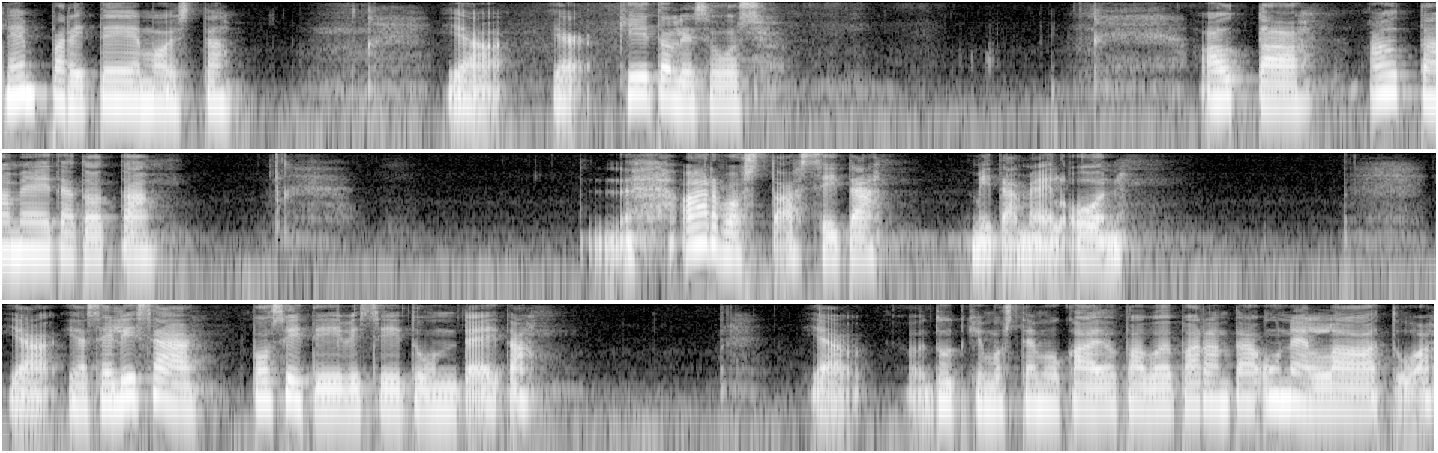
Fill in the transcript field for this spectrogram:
lemppariteemoista. Ja, ja kiitollisuus auttaa, auttaa meitä tota, arvostaa sitä, mitä meillä on. Ja, ja se lisää positiivisia tunteita. Ja tutkimusten mukaan jopa voi parantaa unen laatua.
